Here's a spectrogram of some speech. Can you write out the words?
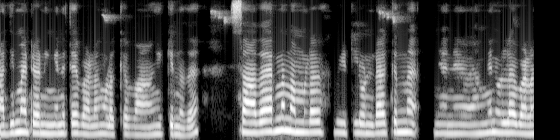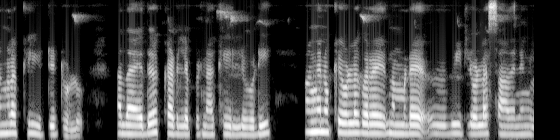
ആദ്യമായിട്ടാണ് ഇങ്ങനത്തെ വളങ്ങളൊക്കെ വാങ്ങിക്കുന്നത്. സാധാരണ നമ്മൾ വീട്ടിലുണ്ടാക്കുന്ന ഞാൻ അങ്ങനെയുള്ള വളങ്ങളൊക്കെ ഇട്ടിട്ടുള്ളൂ. അതായത് കടലപ്പിണ്ണാക്ക് എല്ലുപൊടി അങ്ങനെയൊക്കെയുള്ള കുറേ നമ്മുടെ വീട്ടിലുള്ള സാധനങ്ങൾ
